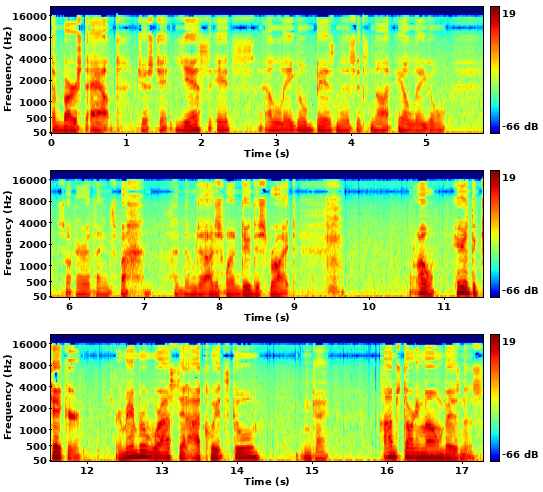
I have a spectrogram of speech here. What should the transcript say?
to burst out just yet. Yes, it's a legal business. It's not illegal. So everything's fine. I just want to do this right. Oh, here's the kicker. Remember where I said I quit school? Okay. I'm starting my own business.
